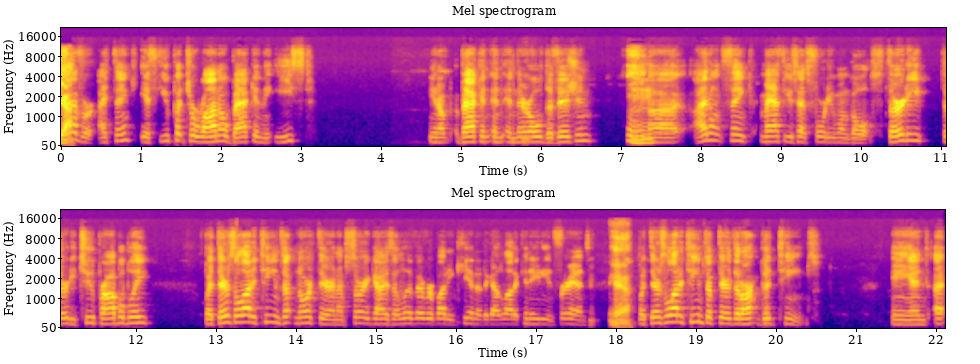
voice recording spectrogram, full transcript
Yeah. However, I think if you put Toronto back in the East, you know, back in, in, in their mm. old division, Mhm. uh, I don't think Matthews has 41 goals. 30, 32 probably. But there's a lot of teams up north there. And I'm sorry, guys, I love everybody in Canada. Got a lot of Canadian friends. Yeah. But there's a lot of teams up there that aren't good teams. And I,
